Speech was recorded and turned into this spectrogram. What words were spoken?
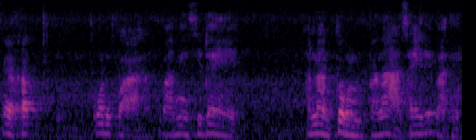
เนี่ยครับ ก้นป่าบานนี้สิได้อันนั้นต้มปลาร้าใส่ได้บาดนี้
